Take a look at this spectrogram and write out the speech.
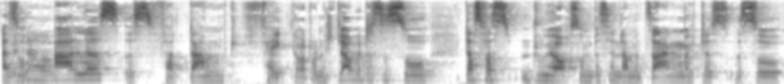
Also Genau. alles ist verdammt fake dort. Und ich glaube, das ist so, das, was du ja auch so ein bisschen damit sagen möchtest, ist so,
